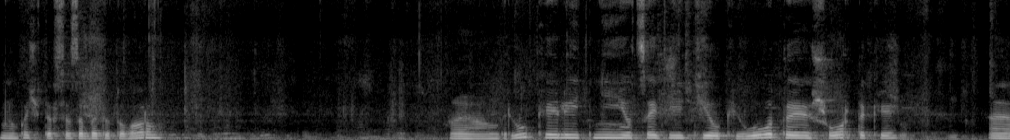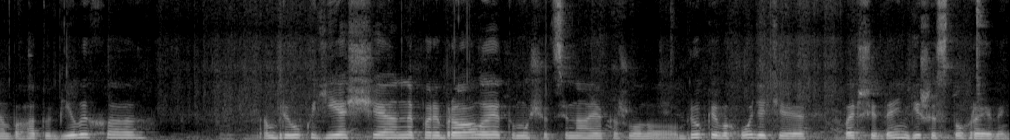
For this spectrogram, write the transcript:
Ну, бачите, все забито товаром. Е, Брюки літні, оцей відділ, кюлоти, шортики. Багато білих брюк є ще не перебрали, тому що ціна, я кажу, ну, брюки виходять е, перший день більше 100 гривень.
